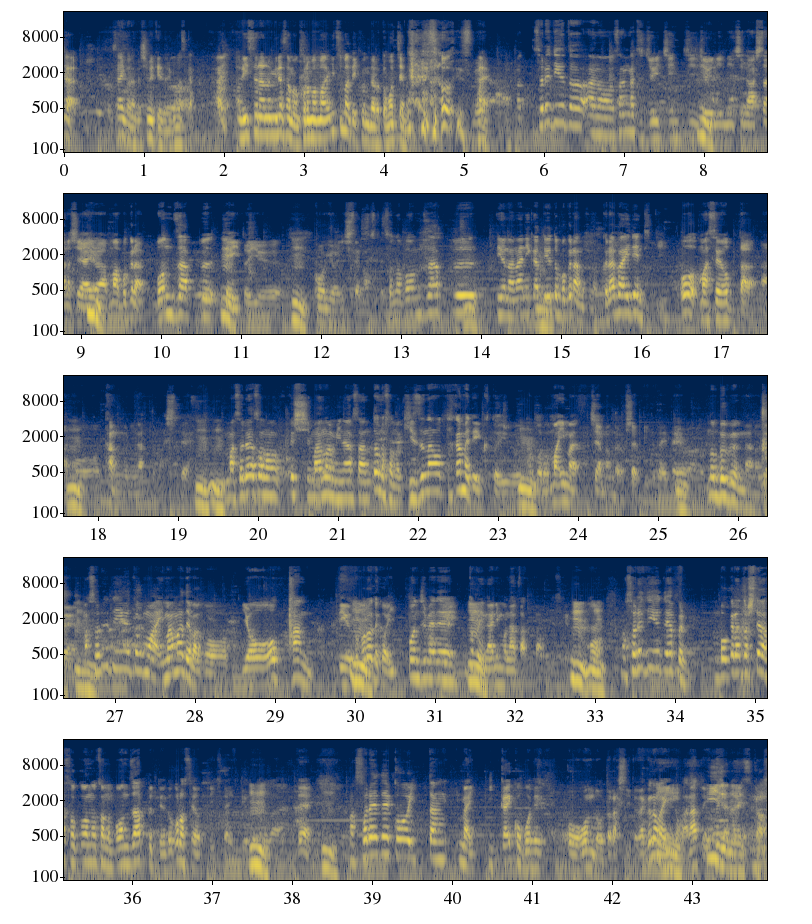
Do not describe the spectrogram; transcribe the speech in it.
じゃあ、最後なんか締めていただけますか？はい。リスナーの皆様もこのままいつまで行くんだろうと思っちゃいますから。そうですね。はいまあそれで言うと、あの、3月11日、12日の明日の試合は、まあ僕ら、ボンズアップデイといううん。興行にしてまして、そのボンズアップっていうのは何かというと、僕らのそのクラブアイデンティティを、まあ、背負った、あの、単語になってまして、うんうん。まあ、それはその福島の皆さんとのその絆を高めていくというところ、まあ、今、チェアマンがおっしゃっていただいたようなの部分なので、うんまあ、それで言うと、まあ、今まではこう、よーパンっていうところでこう、一本締めで、うん。特に何もなかったんですけれども、まあ、それで言うと、やっぱり、僕らとしてはそこのそのボンズアップっていうところを背負っていきたいっていうところがあるので、うん。まあ、それでこう一旦、今一回ここでこう温度を取らせていただくのがいいのかなという。いいじゃないですか。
